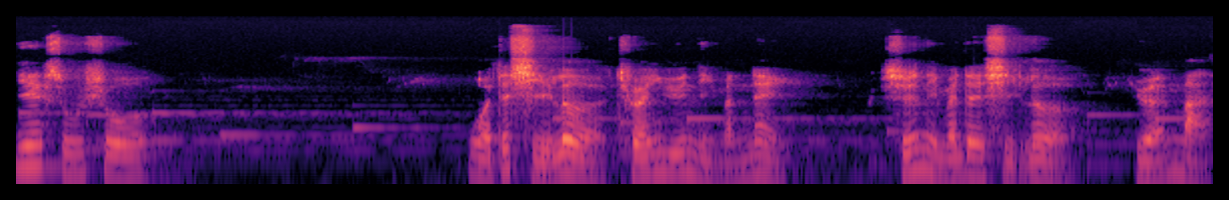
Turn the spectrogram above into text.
耶稣说我的喜乐存于你们内使你们的喜乐圆满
